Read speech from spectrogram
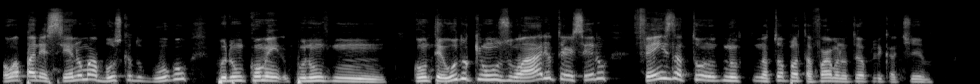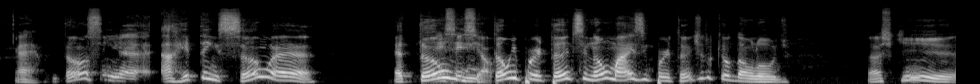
ou aparecer numa busca do Google por um, por um, um conteúdo que um usuário terceiro fez na tua, no, na tua plataforma, no teu aplicativo. É. Então, assim, é, a retenção é, é tão, é tão importante, se não mais importante do que o download. Acho que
